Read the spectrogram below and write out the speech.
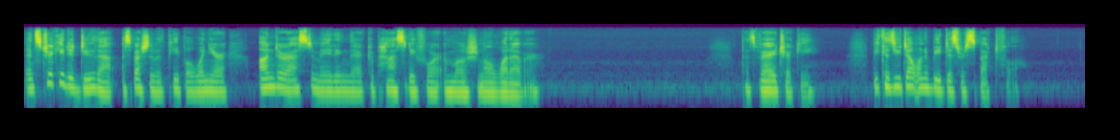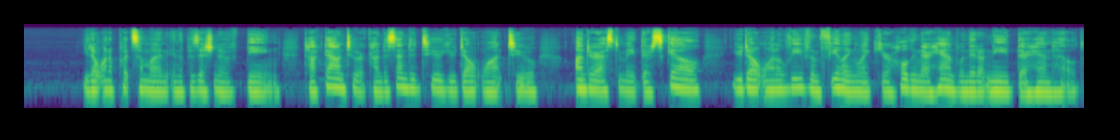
And it's tricky to do that, especially with people, when you're underestimating their capacity for emotional whatever. That's very tricky because you don't want to be disrespectful. You don't want to put someone in the position of being talked down to or condescended to. You don't want to underestimate their skill. You don't want to leave them feeling like you're holding their hand when they don't need their hand held.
